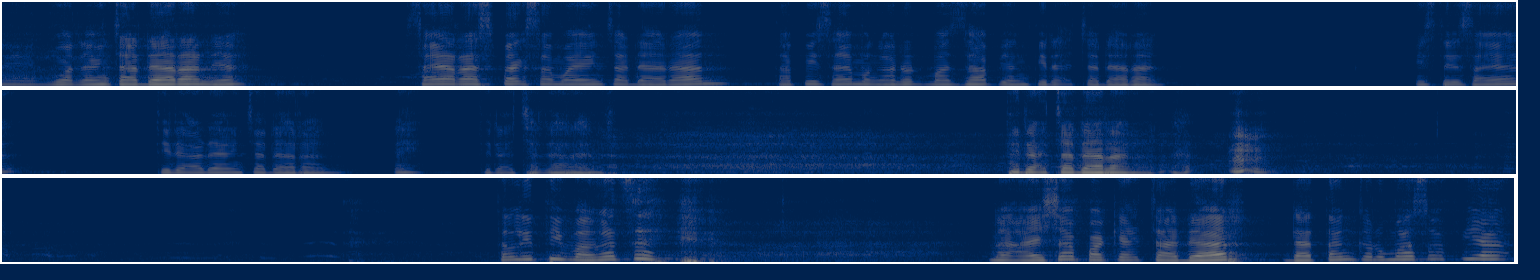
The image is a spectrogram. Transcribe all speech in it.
Nih, buat yang cadaran ya. Saya respect sama yang cadaran, tapi saya menganut mazhab yang tidak cadaran. Istri saya tidak ada yang cadaran. Tidak cadaran. Tidak cadaran. Teliti banget sih. Nah Aisyah pakai cadar datang ke rumah Sofia.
